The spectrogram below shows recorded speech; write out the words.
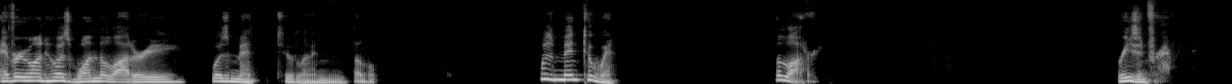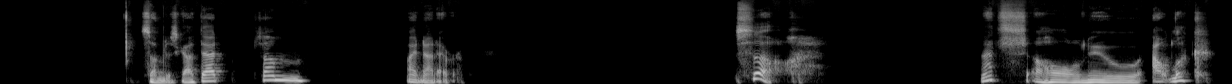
Everyone who has won the lottery was meant to win the was meant to win the lottery. Reason for everything. Some just got that, some might not ever. So, that's a whole new outlook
